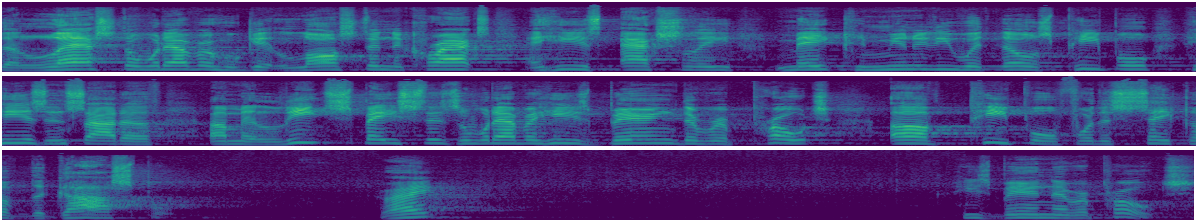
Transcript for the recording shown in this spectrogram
the less or whatever, who get lost in the cracks. And he is actually made community with those people. He is inside of um, elite spaces or whatever. He's bearing the reproach of people for the sake of the gospel. Right? he's bearing their reproach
